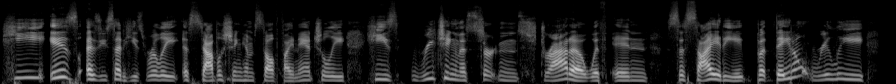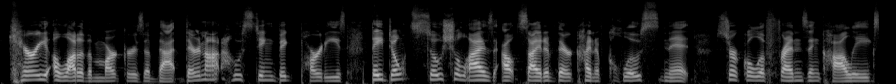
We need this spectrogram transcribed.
he is, as you said, he's really establishing himself financially. He's reaching this certain strata within society, but they don't really carry a lot of the markers of that. They're not hosting big parties, they don't socialize outside of their kind of close knit circle of friends and colleagues.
